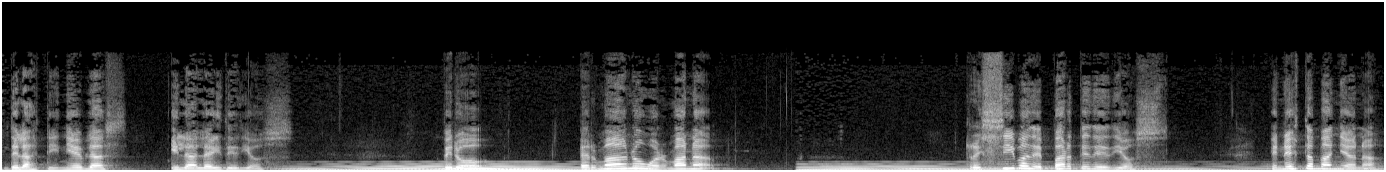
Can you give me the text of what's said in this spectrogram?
de las tinieblas y la ley de Dios. Pero, hermano o hermana, reciba de parte de Dios en esta mañana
